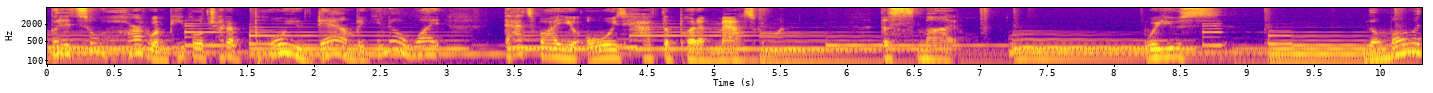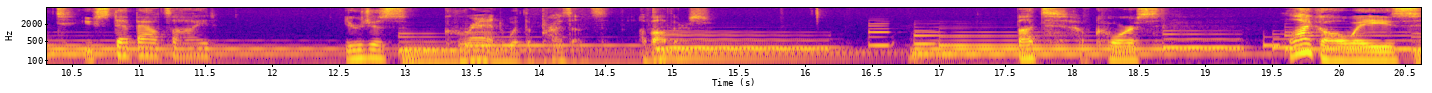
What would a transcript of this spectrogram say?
but it's so hard when people try to pull you down. But you know what? That's why you always have to put a mask on. The smile. Where you, the moment you step outside, you're just grand with the presence of others. But, of course, like always,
